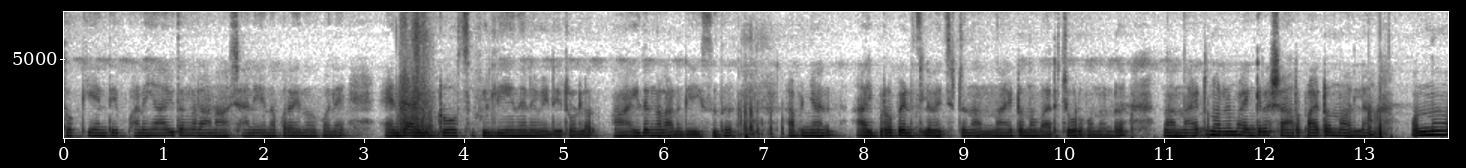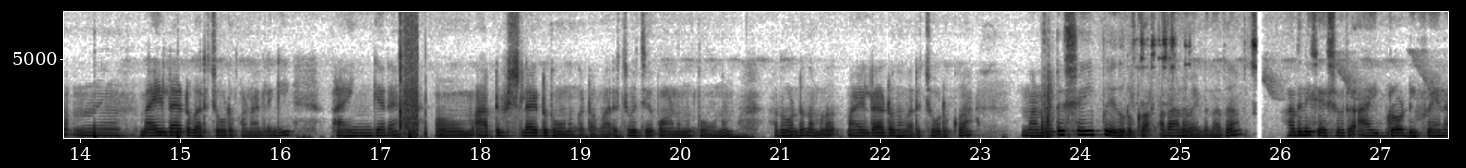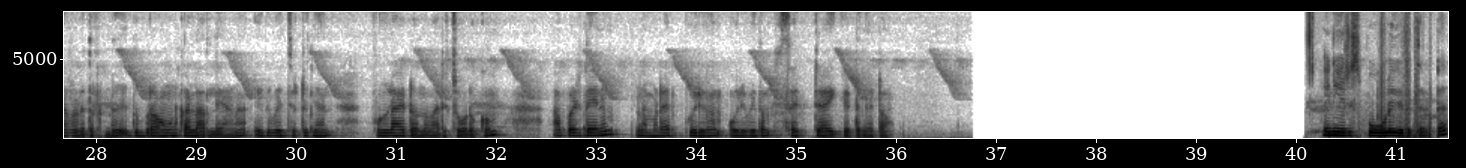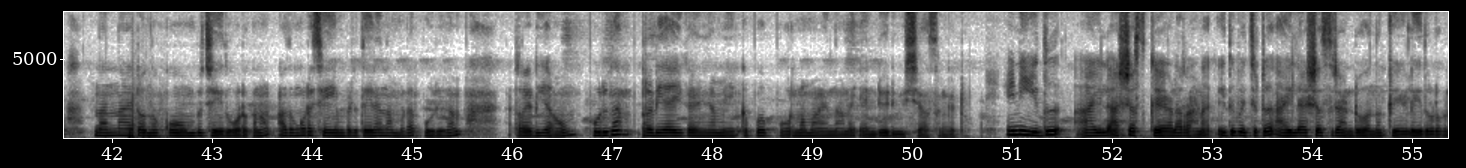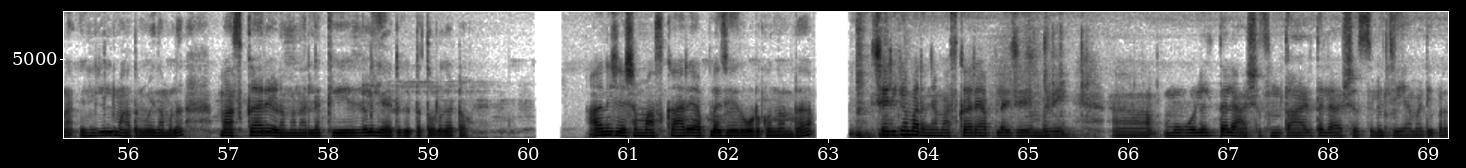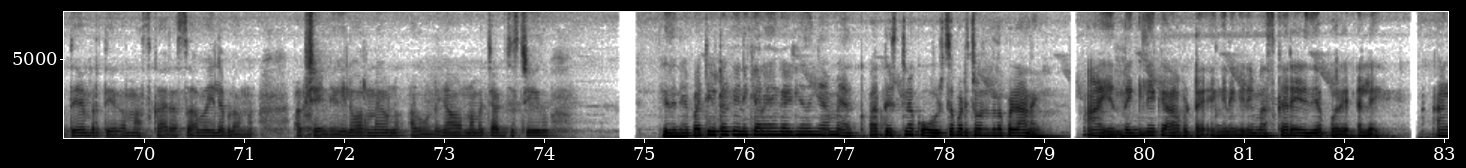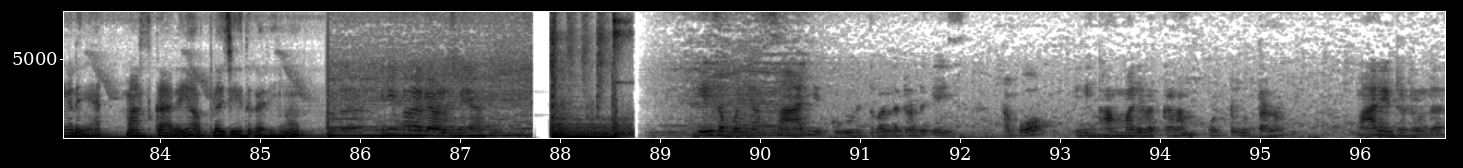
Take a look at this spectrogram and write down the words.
ഇതൊക്കെ എന്റെ പണിയായുധങ്ങളാണ് ആശാനെ എന്ന് പറയുന്നത് പോലെ എന്റെ ഐബ്രോസ് ഫില്ല് ചെയ്യുന്നതിന് വേണ്ടിയിട്ടുള്ള ആയുധങ്ങളാണ് ഗെയ്സ് ഇത്. അപ്പം ഞാൻ ഐബ്രോ പെൻസിൽ വെച്ചിട്ട് നന്നായിട്ടൊന്ന് വരച്ചു കൊടുക്കുന്നുണ്ട്. നന്നായിട്ടെന്ന് പറഞ്ഞാൽ ഭയങ്കര ഷാർപ്പായിട്ടൊന്നും അല്ല. ഒന്ന് മൈൽഡായിട്ട് വരച്ചു കൊടുക്കണം. അല്ലെങ്കിൽ ഭയങ്കര ആർട്ടിഫിഷ്യലായിട്ട് തോന്നും കേട്ടോ. വരച്ച് വെച്ചേക്കുവാണെന്ന് തോന്നും. അതുകൊണ്ട് നമ്മൾ മൈൽഡായിട്ടൊന്ന് വരച്ചു കൊടുക്കുക. നന്നായിട്ട് ഷേപ്പ് ചെയ്ത് കൊടുക്കുക. അതാണ് വേണ്ടുന്നത്. അതിനുശേഷം ഒരു ഐബ്രോ ഡിഫൈനർ എടുത്തിട്ടുണ്ട്. ഇത് ബ്രൗൺ കളറിലെയാണ് ഇത് വെച്ചിട്ട് ഞാൻ ഫുള്ളായിട്ടൊന്ന് വരച്ചു കൊടുക്കും. അപ്പോഴത്തേനും നമ്മുടെ പുരുകം ഒരുവിധം സെറ്റായി കിട്ടും കേട്ടോ. ഇനി ഒരു സ്പൂൾ എടുത്തിട്ട് നന്നായിട്ടൊന്ന് കോമ്പ് ചെയ്ത് കൊടുക്കണം. അതും കൂടെ ചെയ്യുമ്പോഴത്തേനും നമ്മുടെ പുരുകം റെഡിയാവും പുരുകം റെഡിയായി കഴിഞ്ഞാൽ മേക്കപ്പ് പൂർണമായെന്നാണ് എന്റെ ഒരു വിശ്വാസം കേട്ടോ. ഇനി ഇത് ഐലാഷസ് കേളറാണ് ഇത് വെച്ചിട്ട് ഐലാഷസ് രണ്ടും ഒന്ന് കേൾ ചെയ്ത് കൊടുക്കണം. എങ്കിൽ മാത്രമേ നമ്മൾ മസ്കാര ഇടുമ്പോൾ നല്ല കേളിയായിട്ട് കിട്ടത്തുള്ളൂ കേട്ടോ. അതിനുശേഷം മസ്കാര അപ്ലൈ ചെയ്ത് കൊടുക്കുന്നുണ്ട്. ശരിക്കും പറഞ്ഞാൽ മസ്കാര അപ്ലൈ ചെയ്യുമ്പോഴേ മുകളിലത്തെ ലാഷസും താഴത്തെ ലാഷസിലും ചെയ്യാൻ വേണ്ടി പ്രത്യേകം പ്രത്യേകം മസ്കാരസ് അവൈലബിൾ ആണ്. പക്ഷേ എന്റെ കയ്യിൽ ഒരെണ്ണേ ഉള്ളൂ. അതുകൊണ്ട് ഞാൻ ഒരെണ്ണം വെച്ച് അഡ്ജസ്റ്റ് ചെയ്തു. ഇതിനെ പറ്റിയിട്ടൊക്കെ എനിക്കറിയാൻ കഴിഞ്ഞത് ഞാൻ മേക്കപ്പ് ആർട്ടിസ്റ്റിനെ കോഴ്സ് പഠിച്ചുകൊണ്ടിരുന്നപ്പോഴാണേ ആ എന്തെങ്കിലുമൊക്കെ ആവട്ടെ. എങ്ങനെയെങ്കിലും മസ്കാര എഴുതിയാൽ പോരെ അല്ലേ? അങ്ങനെ ഞാൻ മസ്കാരയും അപ്ലൈ ചെയ്ത് കഴിഞ്ഞു. ഗെയ്സ് അപ്പോൾ ഞാൻ സാരി ഉടുത്ത് വന്നിട്ടുണ്ട് ഗെയ്സ് അപ്പോൾ ഇനി കമ്മൽ വെക്കണം പൊട്ട് കുത്തണം. മാല ഇട്ടിട്ടുണ്ട്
